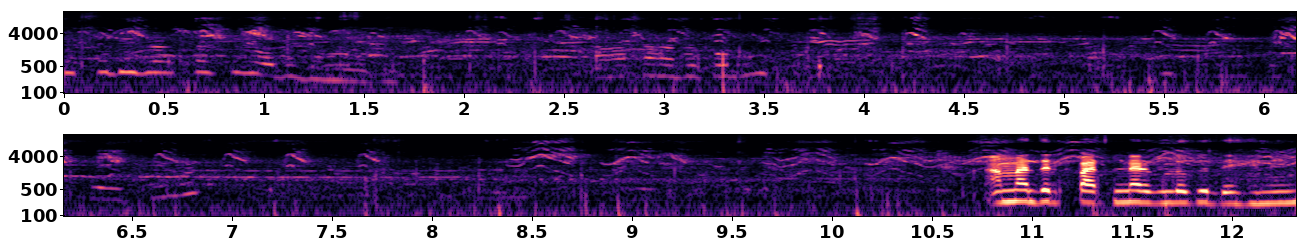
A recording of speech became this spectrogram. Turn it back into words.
পুকুরি রাস্তা ছিল ওদের জন্য তাড়াতাড়ি করব আমাদের পার্টনারগুলোকে দেখে নিন।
